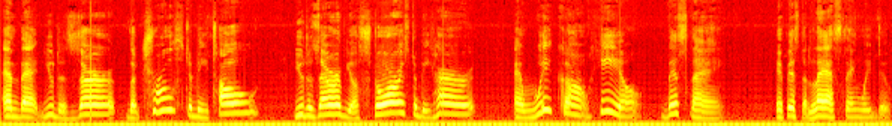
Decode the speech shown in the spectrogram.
and that you deserve the truth to be told. You deserve your stories to be heard. And we can heal this thing if it's the last thing we do.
